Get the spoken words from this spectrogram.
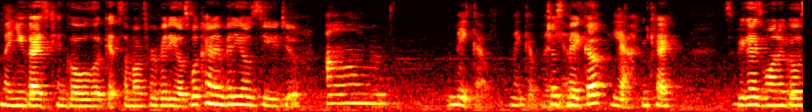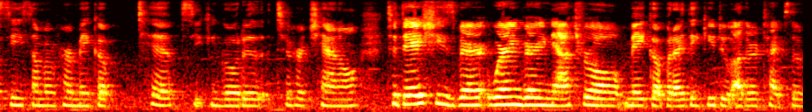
then you guys can go look at some of her videos. What kind of videos do you do? Um, makeup, makeup videos. Just makeup? Yeah. Okay. So if you guys want to go see some of her makeup tips, you can go to to her channel. Today she's very wearing very natural makeup, but I think you do other types of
